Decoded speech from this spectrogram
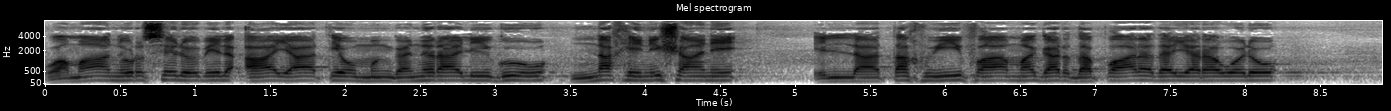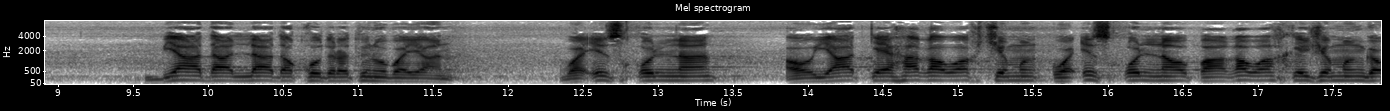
وما نرسل بالآیات او مونږ نه رالیږو نښې نشانې الا تخویفا مګر د پاره د یرولو بیا د الله د قدرتونو بیان و اس قلنا او یاد کې هغه وخت چې من و اس قلنا او هغه وخت کې چې منګه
